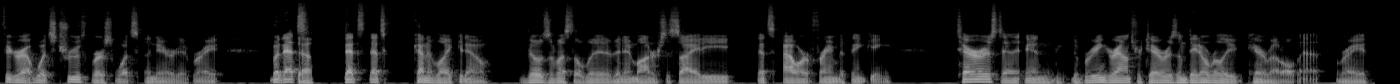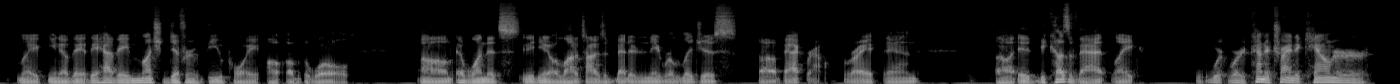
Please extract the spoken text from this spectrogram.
figure out what's truth versus what's a narrative. Right. But that's, yeah. that's, that's kind of like, you know, those of us that live in a modern society, that's our frame of thinking. Terrorists and, and the breeding grounds for terrorism, they don't really care about all that, right? Like, you know, they, they have a much different viewpoint of, of the world. Um, and one that's, you know, a lot of times embedded in a religious uh, background, right? And uh, it, because of that, like, we're, we're kind of trying to counter,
